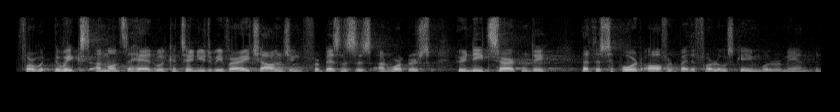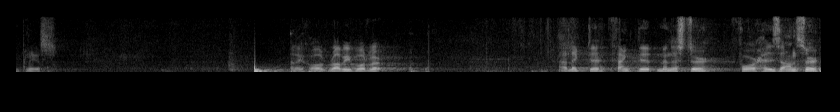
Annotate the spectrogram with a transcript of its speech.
For the weeks and months ahead will continue to be very challenging for businesses and workers who need certainty that the support offered by the furlough scheme will remain in place. And I call Robbie Butler. I'd like to thank the Minister for his answer.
